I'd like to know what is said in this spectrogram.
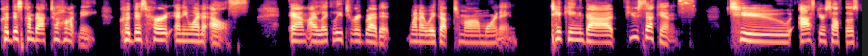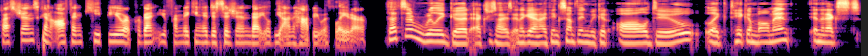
Could this come back to haunt me? Could this hurt anyone else? Am I likely to regret it when I wake up tomorrow morning? Taking that few seconds to ask yourself those questions can often keep you or prevent you from making a decision that you'll be unhappy with later. That's a really good exercise. And again, I think something we could all do, like take a moment in the next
